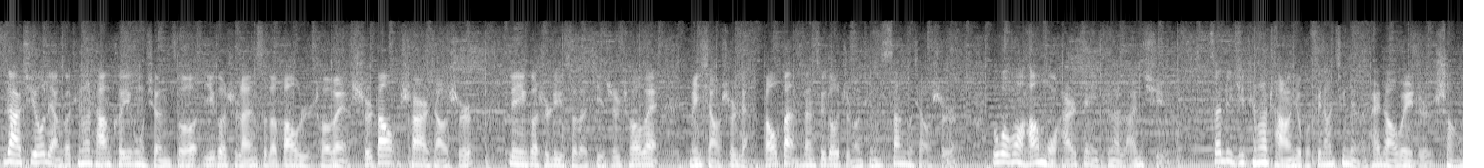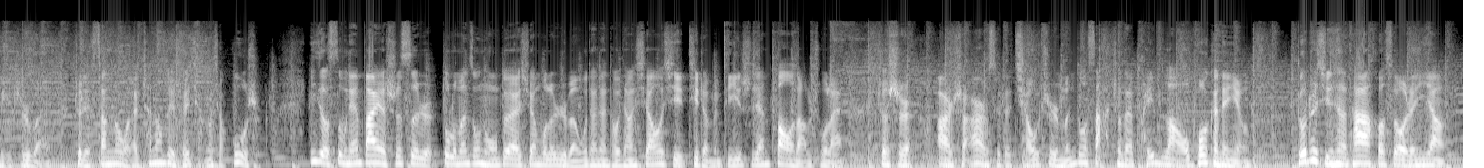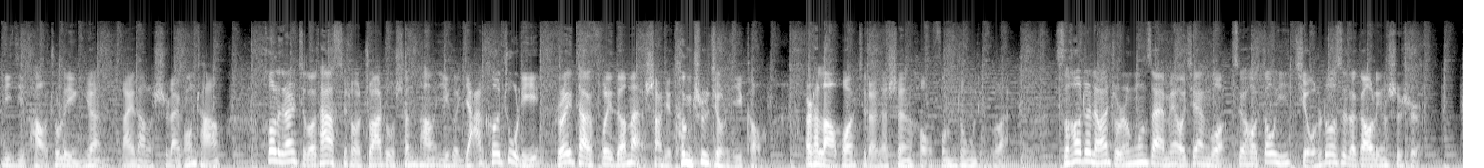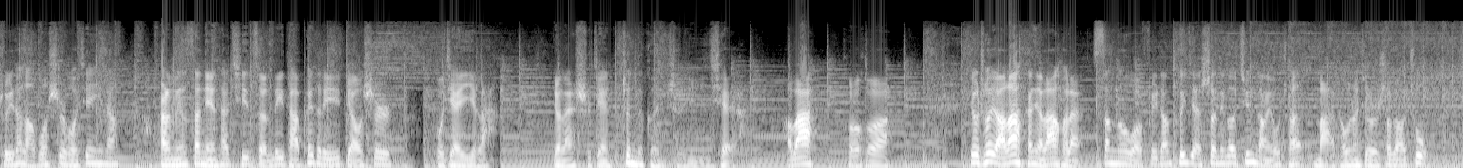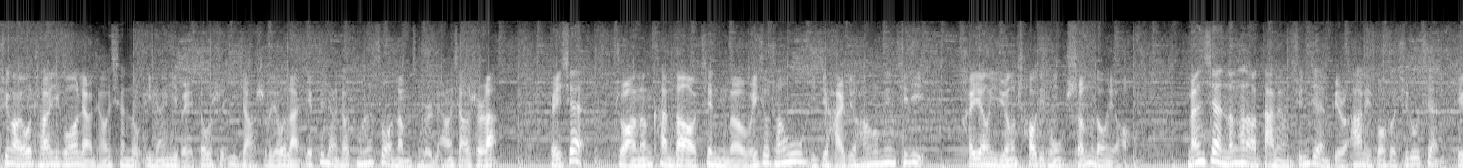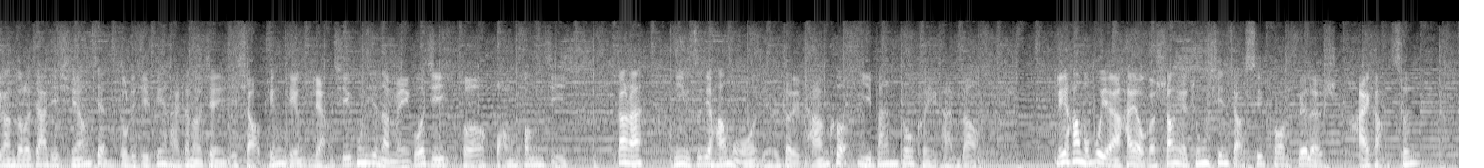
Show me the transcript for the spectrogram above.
大区有两个停车场可以供选择，一个是蓝色的包日车位，十刀十二小时；另一个是绿色的计时车位，每小时两刀半，但最多只能停三个小时。如果逛航母，还是建议停在蓝区。在绿区停车场有个非常经典的拍照位置——胜利之吻。这里三哥我来掺汤兑水讲个小故事。一九四五年八月十四日，杜鲁门总统对外宣布了日本无条件投降消息，记者们第一时间报道了出来。这时，二十二岁的乔治·门多萨正在陪老婆看电影。得知喜讯的他和所有人一样，立即跑出了影院，来到了时代广场。喝了点酒的他随手抓住身旁一个牙科助理格瑞特·弗里德曼，上去吭哧就是一口，而他老婆就在他身后风中凌乱。此后，这两位主人公再也没有见过，最后都以九十多岁的高龄逝世。至于他老婆是否介意呢？二零零三年，他妻子丽塔·佩特里表示不介意啦。原来时间真的可以治愈一切呀！好吧，呵呵，又扯远了，赶紧拉回来。三哥，我非常推荐圣迭戈军港游船，码头上就是售票处。军港游船一共有两条线路，一南一北都是一小时的游览，也可以两条同时坐，那么就是两小时了。北线主要能看到舰艇的维修船坞以及海军航空兵基地。黑鹰、鱼鹰、超级童什么都有。南线能看到大量军舰，比如阿利伯克驱逐舰、提冈德罗加级巡洋舰、独立级滨海战斗舰以及小平顶两栖攻击舰的美国级和黄蜂级。当然，尼米兹级航母也是这里常客，一般都可以看到。离航母不远还有个商业中心叫 Seaport Village 海港村，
